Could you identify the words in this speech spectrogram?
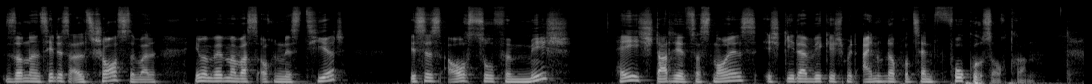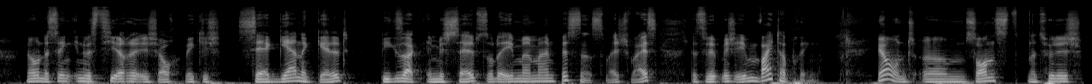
sondern seht es als Chance, weil immer wenn man was auch investiert, ist es auch so für mich hey, ich starte jetzt was Neues, ich gehe da wirklich mit 100% Fokus auch dran. Ja, und deswegen investiere ich auch wirklich sehr gerne Geld, wie gesagt, in mich selbst oder eben in mein Business, weil ich weiß, das wird mich eben weiterbringen. Ja, und ähm, sonst natürlich,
